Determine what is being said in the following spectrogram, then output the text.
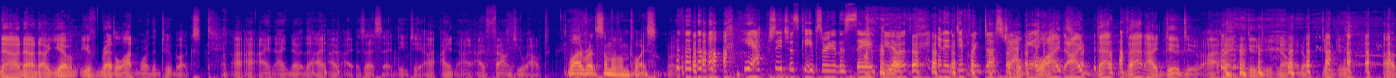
no, no, no. You haven't. You've read a lot more than two books. I, I, I know that. I, I, I, as I said, DJ, I, I, I found you out. Well, I've read some of them twice. He actually just keeps reading the same two books in a different dust jacket. well, I, I, that, that I do do. I, I do do. No, I don't do do. Uh,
